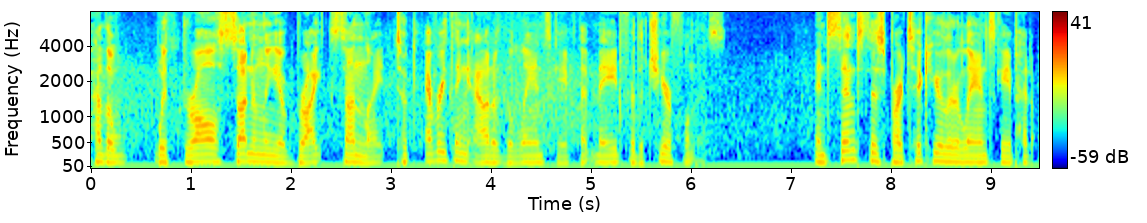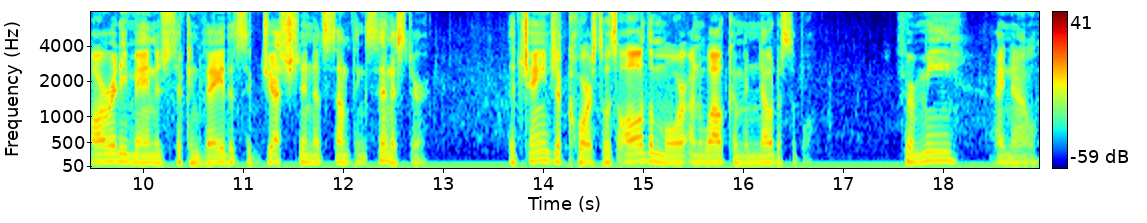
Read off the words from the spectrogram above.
how the withdrawal suddenly of bright sunlight took everything out of the landscape that made for the cheerfulness. And since this particular landscape had already managed to convey the suggestion of something sinister, the change of course was all the more unwelcome and noticeable. For me, I know,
